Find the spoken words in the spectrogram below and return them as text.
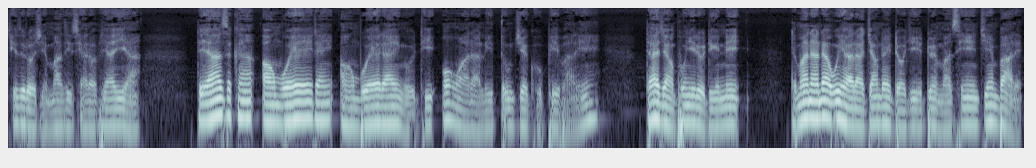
ကျေးဇူးတော်ရှင်မာစီဆရာတော်ဘုရားကြီးဟာတရားစခန်းအောင်ပွဲတိုင်းအောင်ပွဲတိုင်းကိုဒီဩဝါဒလေးသုံးချက်ကိုပေးပါတယ် ဒါကြောင့်ဘုန်းကြီးတို့ဒီနေ့ဓမ္မနန္ဒဝိဟာရကျောင်းတိုက်တော်ကြီးအတွင်းမှာဆင်ရင်ကျင်းပါတယ်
